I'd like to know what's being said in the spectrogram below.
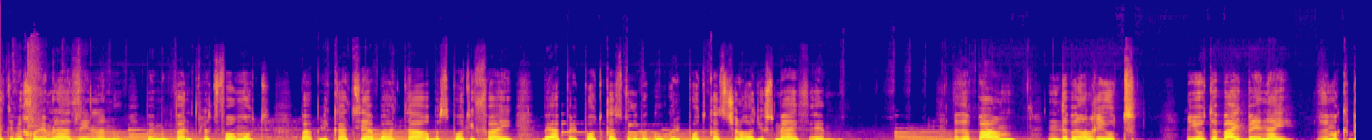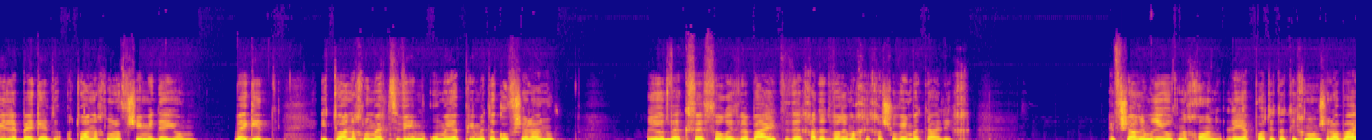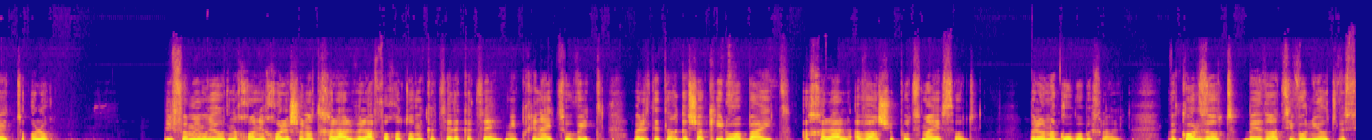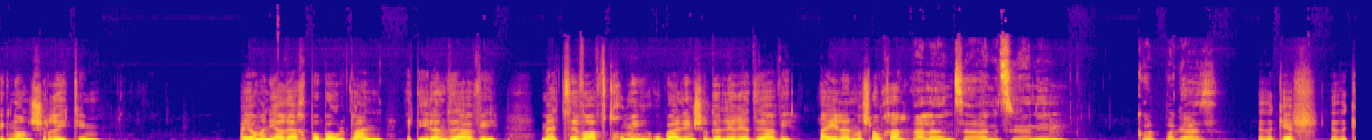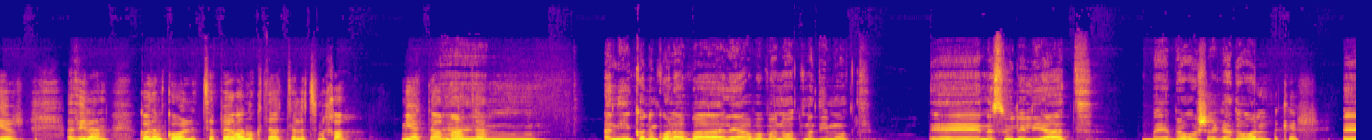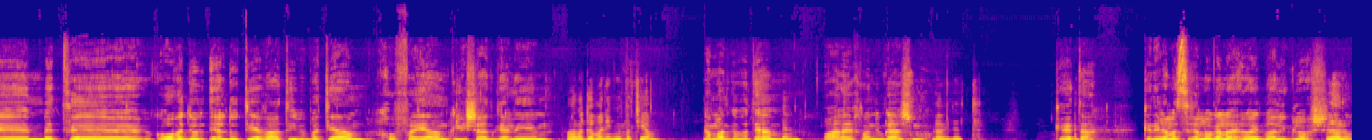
אתם יכולים להאזין לנו במגוון פלטפורמות, באפליקציה, באתר, בספוטיפיי, באפל פודקאסט ובגוגל פודקאסט של רדיוס 100 FM. אז הפעם נדבר על ריהוט. ריהוט הבית בעיניי זה מקביל לבגד אותו אנחנו לובשים מדי יום. בגד, איתו אנחנו מעצבים ומייפים את הגוף שלנו. ריהוט ואקססוריז לבית זה אחד הדברים הכי חשובים בתהליך. אפשר עם ריהוט נכון לייפות את התכנון של הבית או לא. לפעמים ריהוט נכון יכול לשנות חלל ולהפוך אותו מקצה לקצה מבחינה עיצובית ולתת הרגשה כאילו הבית, החלל, עבר שיפוץ מהיסוד ולא נגעו בו בכלל. וכל זאת בעזרת צבעוניות וסגנון של רהיטים. היום אני אארח פה באולפן את אילן זהבי, מעצב רב תחומי ובעלים של גלריית זהבי. היי אילן, מה שלומך? אהלן, צהריים מצוינים, הכל פגז. איזה כיף, איזה כיף. אז אילן, קודם כל, תספר לנו קצת על עצמך. מי אתה, מה אתה? אמ, אני קודם כל אבא לארבע בנות מדהימות. אה, נשוי לליאת, באושר גדול. בכיף. את אה, רוב ילדותי עברתי בבת ים, חוף הים, גלישת גלים. וואלה, גם אני מבת ים. גם את בבת ים? כן. וואלה, איך לא נפגשנו? לא יודעת. קטע. כנראה לא צריך, לא, לא היית בא לגלוש. לא, לא.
